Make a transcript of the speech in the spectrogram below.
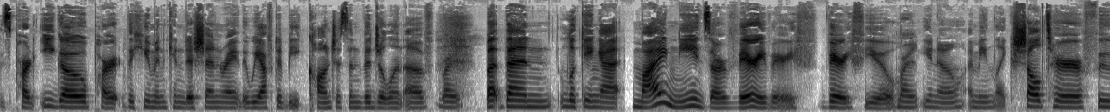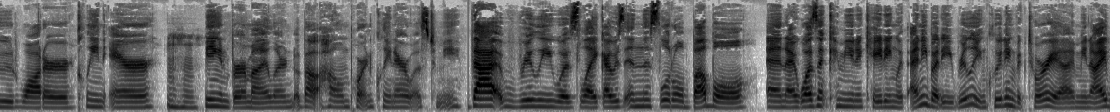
is part ego, part the human condition, right? That we have to be conscious and vigilant of. Right. But then looking at my needs are very, very, very few. Right. You know, I mean, like shelter, food, water, clean air, Mm-hmm. being in Burma, I learned about how important clean air was to me. That really was like I was in this little bubble and I wasn't communicating with anybody, really, including Victoria. I mean, I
